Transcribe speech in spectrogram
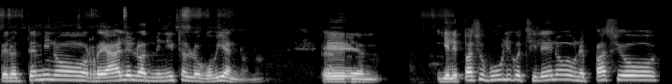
pero en términos reales lo administran los gobiernos. ¿no? Eh, y el espacio público chileno es un espacio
